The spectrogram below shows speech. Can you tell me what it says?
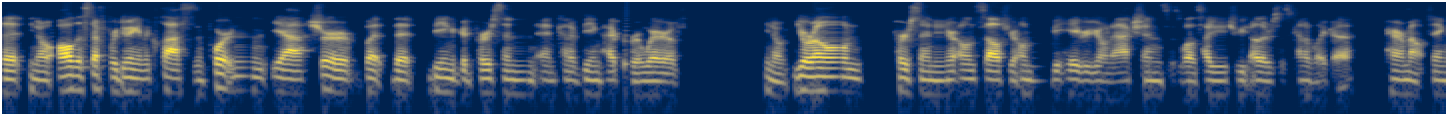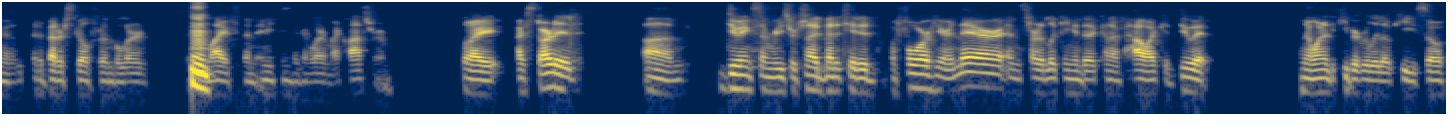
that you know all the stuff we're doing in the class is important yeah sure but that being a good person and kind of being hyper aware of you know your own person your own self your own behavior your own actions as well as how you treat others is kind of like a paramount thing and a better skill for them to learn in mm. life than anything they're going to learn in my classroom. So I, I started um, doing some research and I'd meditated before here and there and started looking into kind of how I could do it. And I wanted to keep it really low key. So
